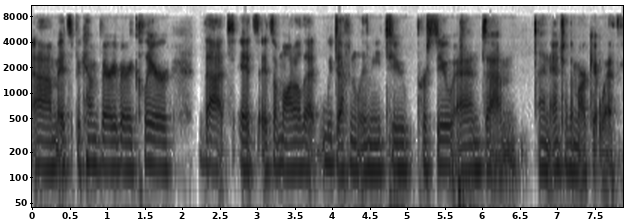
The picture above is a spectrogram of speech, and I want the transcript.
um, it's become very, very clear that it's it's a model that we definitely need to pursue and um, and enter the market with.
